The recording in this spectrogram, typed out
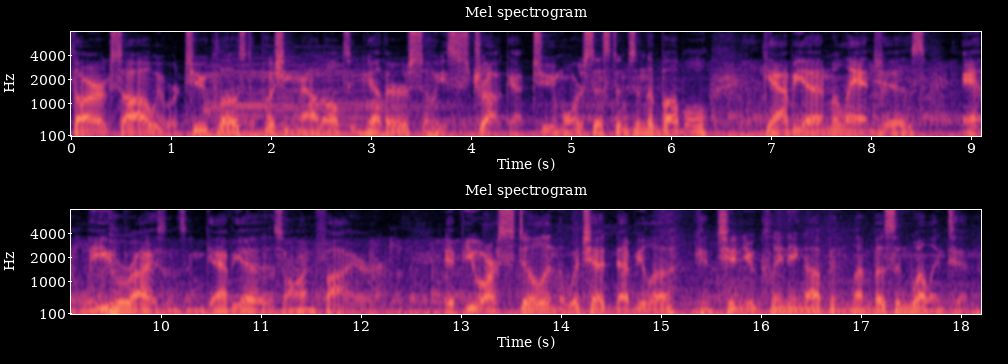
Tharg saw we were too close to pushing him out altogether, so he struck at two more systems in the bubble Gabia and Melanges, and Lee Horizons, and Gabia is on fire. If you are still in the Witchhead Nebula, continue cleaning up in Lembus and Wellington.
